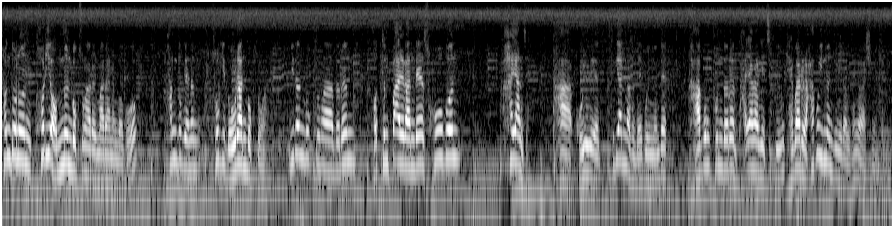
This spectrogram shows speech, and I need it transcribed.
천도는 털이 없는 복숭아를 말하는 거고 황도개는 속이 노란 복숭아. 이런 복숭아들은 겉은 빨간데 속은 하얀색. 다 고유의 특이한 맛을 내고 있는데 가공품들은 다양하게 지금 개발을 하고 있는 중이라고 생각하시면 됩니다.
